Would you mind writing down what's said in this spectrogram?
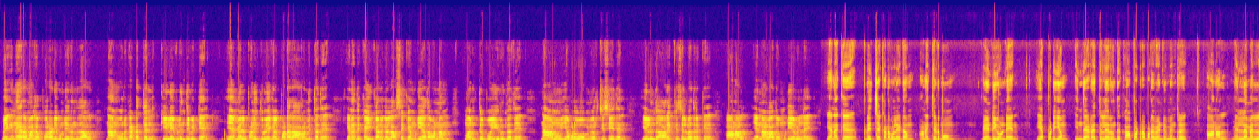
வெகு நேரமாக போராடி கொண்டிருந்ததால் நான் ஒரு கட்டத்தில் கீழே விழுந்து விட்டேன். என் மேல் பனித்துளிகள் படர ஆரம்பித்தது. எனது கை கால்கள் அசைக்க முடியாத வண்ணம் மறுத்து போய் இருந்தது. நானும் எவ்வளவோ முயற்சி செய்தேன் எழுந்து அறைக்கு செல்வதற்கு. ஆனால் என்னால் அது முடியவில்லை. எனக்கு பிடிச்ச கடவுளிடம் அனைத்திடமும் வேண்டிக் கொண்டேன் எப்படியும் இந்த இடத்திலிருந்து காப்பாற்றப்பட வேண்டும் என்று ஆனால் மெல்ல மெல்ல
